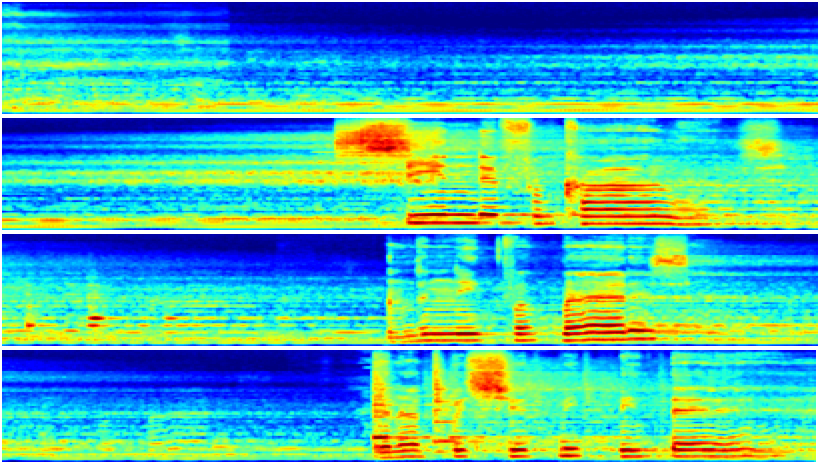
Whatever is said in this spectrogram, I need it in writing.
Seeing different colors underneath what matters. And I wish you'd meet me there.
